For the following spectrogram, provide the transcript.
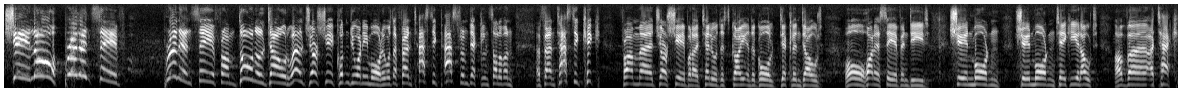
Shea low. Brilliant save. Brilliant save from Donald Dowd. Well, Shea couldn't do any more. It was a fantastic pass from Declan Sullivan. A fantastic kick from uh, Shea. But I tell you, this guy in the goal, Declan Dowd. Oh, what a save indeed. Shane Morden. Shane Morden taking it out of uh, attack.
